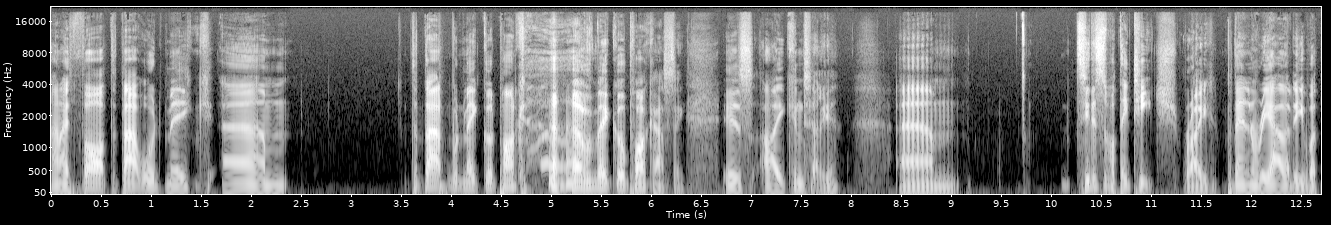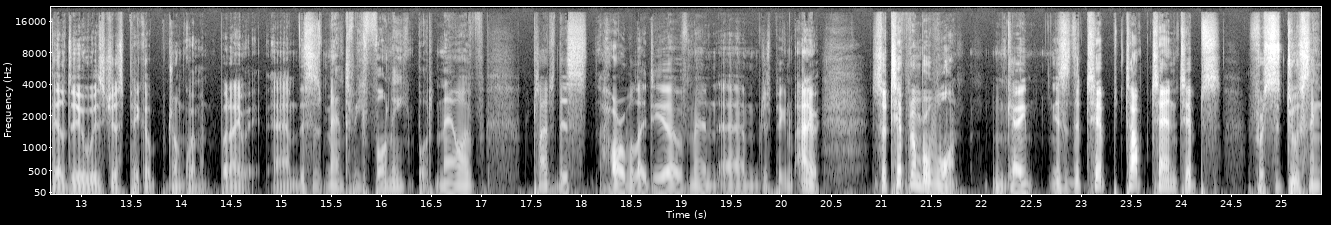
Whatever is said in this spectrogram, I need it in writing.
And I thought that that would make um, that that would make good podcast would make good podcasting. Is I can tell you, um, see, this is what they teach, right? But then in reality, what they'll do is just pick up drunk women. But anyway, um, this is meant to be funny, but now I've planted this horrible idea of men um, just picking up. Anyway, so tip number one, okay, this is the tip top ten tips for seducing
